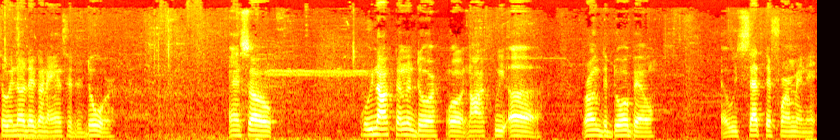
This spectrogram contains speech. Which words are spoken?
so we know they're gonna answer the door. And so we knocked on the door. Well, knocked. We uh rung the doorbell, and we sat there for a minute,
